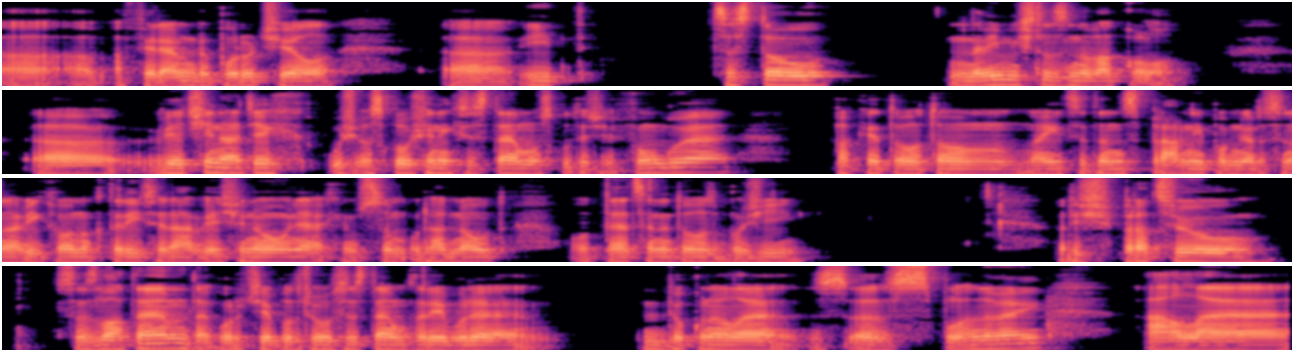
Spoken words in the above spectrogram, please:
a, a firm doporučil eh, jít cestou nevymýšlet znova kolo. Eh, většina těch už oskoušených systémů skutečně funguje, pak je to o tom najít si ten správný poměr cena výkon, který se dá většinou nějakým způsobem odhadnout od té ceny toho zboží. Když pracuji se zlatem, tak určitě potřebuji systém, který bude dokonale spolehlivý, ale,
